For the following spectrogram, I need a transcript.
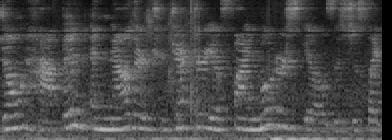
don't happen, and now their trajectory of fine motor skills is just like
